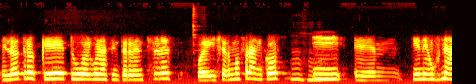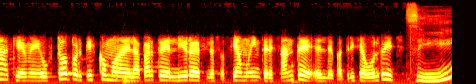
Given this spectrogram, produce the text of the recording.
El otro que tuvo algunas intervenciones fue Guillermo Francos y eh, tiene una que me gustó porque es como de la parte del libro de filosofía muy interesante, el de Patricia Bullrich. Sí.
